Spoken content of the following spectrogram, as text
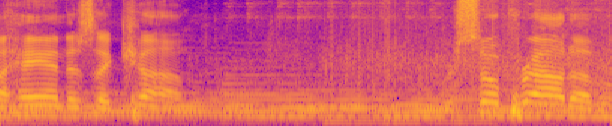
A hand as they come. We're so proud of them.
